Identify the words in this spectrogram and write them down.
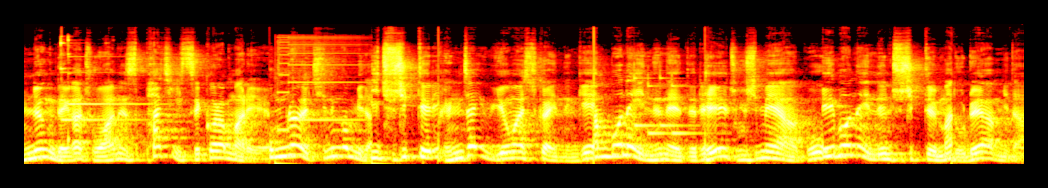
분명 내가 좋아하는 스팟이 있을 거란 말이에요. 홈런을 치는 겁니다. 이 주식들이 굉장히 위험할 수가 있는 게 3번에 있는 애들을 제일 조심해야 하고 1번에 있는 주식들만 노려야 합니다.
